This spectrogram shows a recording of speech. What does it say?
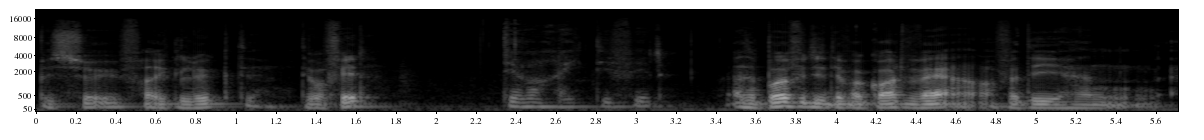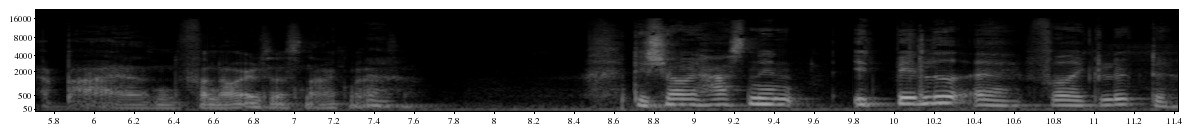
besøg Frederik Lygte. Det var fedt. Det var rigtig fedt. Altså både fordi det var godt vejr, og fordi han er bare en fornøjelse at snakke med. Ja. Altså. Det er sjovt, jeg har sådan en, et billede af Frederik Lygte.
